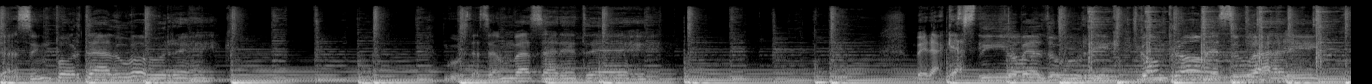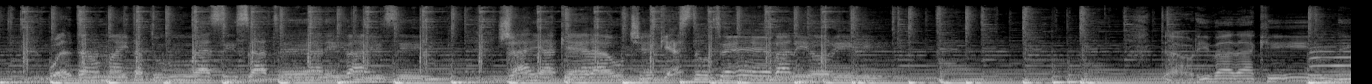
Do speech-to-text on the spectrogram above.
Taz importa du horrek. Gustatzen bazarete Berak ez dio beldurrik Kompromezuarik Buelta maitatu ez izateari baizik. Saiak utxek ez dute baliori Ta hori badakini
